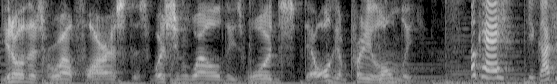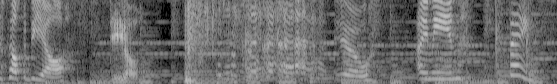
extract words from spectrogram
You know this royal forest, this wishing well, these woods, they all get pretty lonely. Okay, you got yourself a deal. Deal. Ew. I mean, thanks.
